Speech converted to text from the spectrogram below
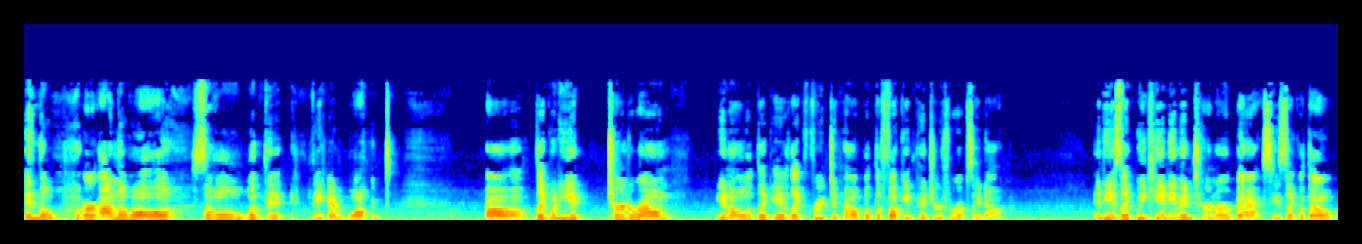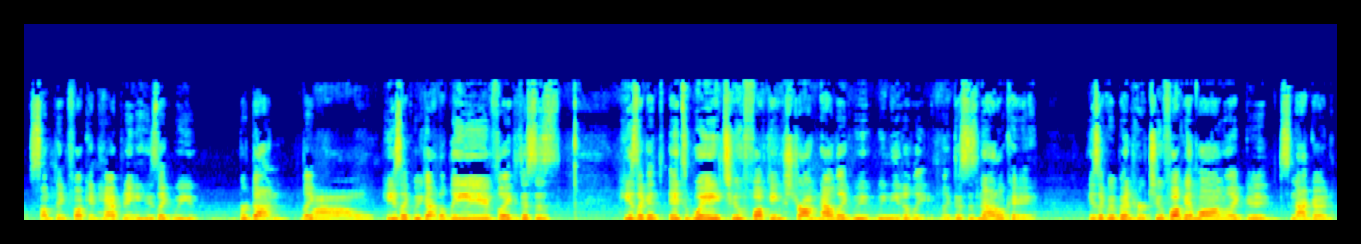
in the or on the wall. So when they they had walked, um, like when he had turned around, you know, like it like freaked him out. But the fucking pictures were upside down, and he's like, we can't even turn our backs. He's like, without something fucking happening. He's like, we we're done. Like wow. he's like, we gotta leave. Like this is. He's like, it, it's way too fucking strong now. Like we we need to leave. Like this is not okay. He's like, we've been here too fucking long. Like it's not good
